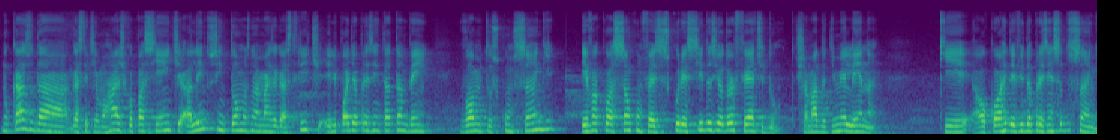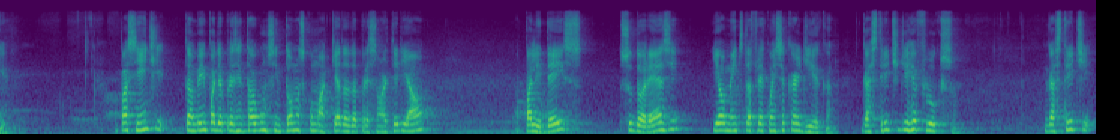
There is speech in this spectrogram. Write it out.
No caso da gastrite hemorrágica, o paciente, além dos sintomas normais da gastrite, ele pode apresentar também vômitos com sangue, evacuação com fezes escurecidas e odor fétido, chamada de melena, que ocorre devido à presença do sangue. O paciente também pode apresentar alguns sintomas como a queda da pressão arterial, a palidez, sudorese e aumento da frequência cardíaca. Gastrite de refluxo. Gastrite,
